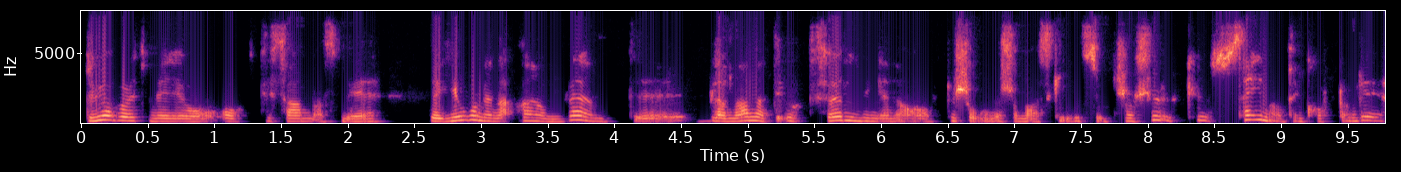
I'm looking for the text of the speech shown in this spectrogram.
du har varit med och, och tillsammans med regionerna använt eh, bland annat i uppföljningen av personer som har skrivits ut från sjukhus. Säg någonting kort om det.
